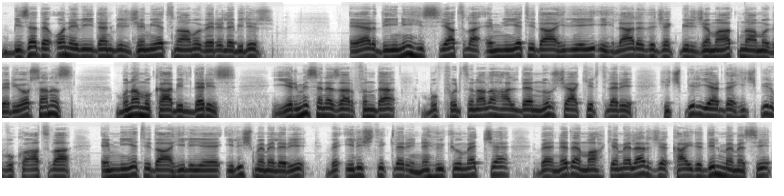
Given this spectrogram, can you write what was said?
bize de o neviden bir cemiyet namı verilebilir. Eğer dini hissiyatla emniyeti dahiliyeyi ihlal edecek bir cemaat namı veriyorsanız, buna mukabil deriz. 20 sene zarfında bu fırtınalı halde nur şakirtleri hiçbir yerde hiçbir vukuatla emniyeti dahiliyeye ilişmemeleri ve iliştikleri ne hükümetçe ve ne de mahkemelerce kaydedilmemesi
